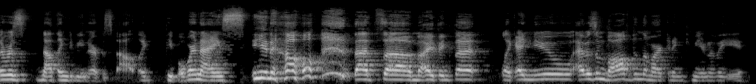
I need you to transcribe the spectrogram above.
there was nothing to be nervous about. Like people were nice, you know. That's um I think that like I knew I was involved in the marketing community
